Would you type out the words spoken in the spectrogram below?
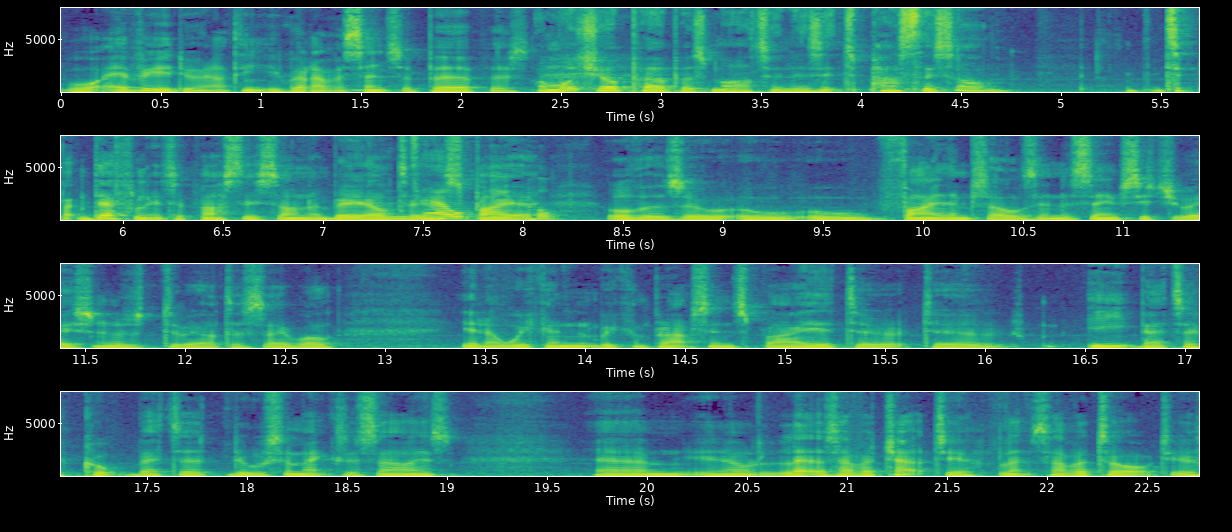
whatever you're doing. I think you've got to have a sense of purpose. And what's your purpose, Martin? Is it to pass this on? To, definitely to pass this on and be able And to, to inspire people. others who, who, who find themselves in the same situation as to be able to say, well, you know, we can we can perhaps inspire you to to eat better, cook better, do some exercise. Um, you know, let us have a chat to you. Let's have a talk to you.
